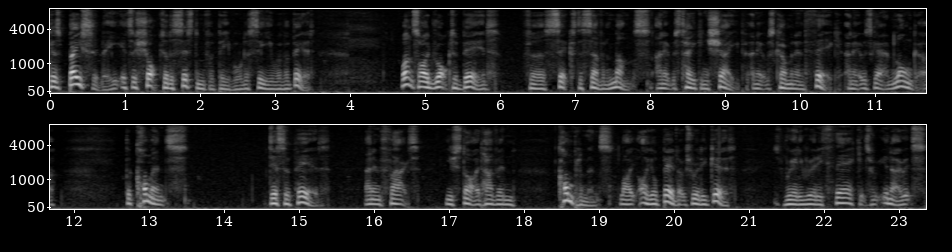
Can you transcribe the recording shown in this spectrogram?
because basically it's a shock to the system for people to see you with a beard. Once I'd rocked a beard for six to seven months and it was taking shape and it was coming in thick and it was getting longer, the comments disappeared. And in fact, you started having compliments like, "Oh, your beard looks really good. It's really, really thick. It's you know, it's."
